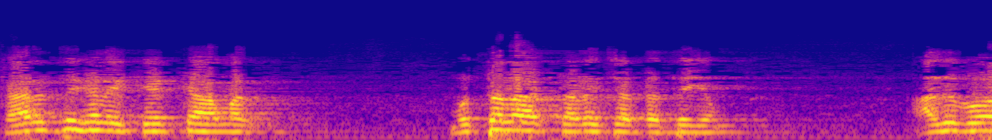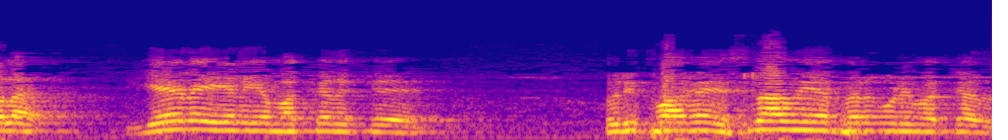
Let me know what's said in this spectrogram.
கருத்துக்களை கேட்காமல் முத்தலாக் தடை சட்டத்தையும் அதுபோல ஏழை எளிய மக்களுக்கு குறிப்பாக இஸ்லாமிய பெருங்குடி மக்கள்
